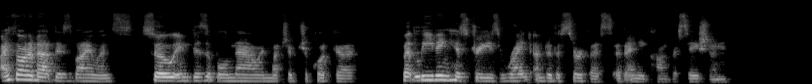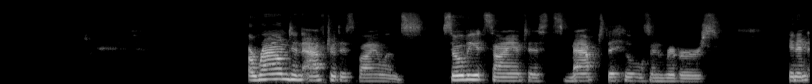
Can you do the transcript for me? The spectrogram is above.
I thought about this violence, so invisible now in much of Chukotka, but leaving histories right under the surface of any conversation. Around and after this violence, Soviet scientists mapped the hills and rivers in an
